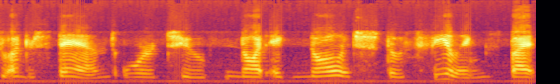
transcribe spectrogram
to understand or to not acknowledge those feelings, but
